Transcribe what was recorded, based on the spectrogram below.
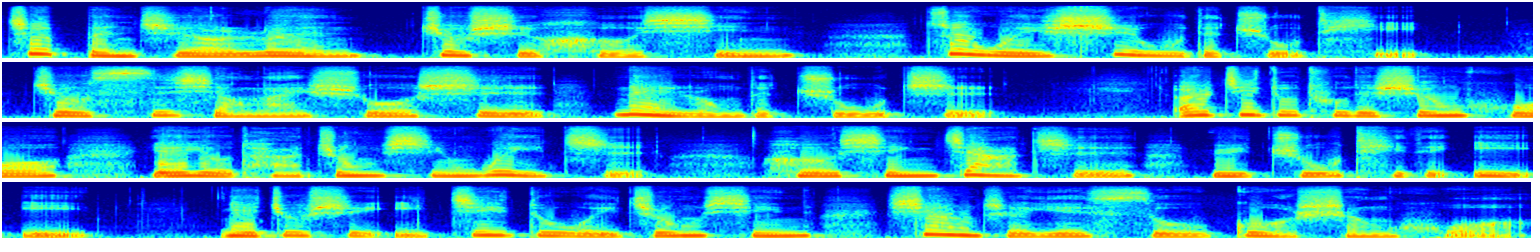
这本质而论，就是核心作为事物的主题；就思想来说，是内容的主旨。而基督徒的生活也有它中心位置、核心价值与主体的意义，也就是以基督为中心，向着耶稣过生活。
